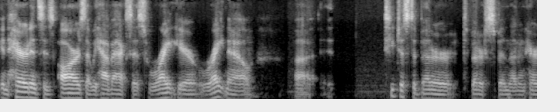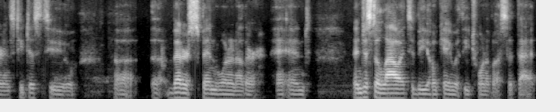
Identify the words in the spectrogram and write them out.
inheritance is ours, that we have access right here, right now. Uh, teach us to better to better spend that inheritance. Teach us to uh, uh, better spend one another, and and just allow it to be okay with each one of us that that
